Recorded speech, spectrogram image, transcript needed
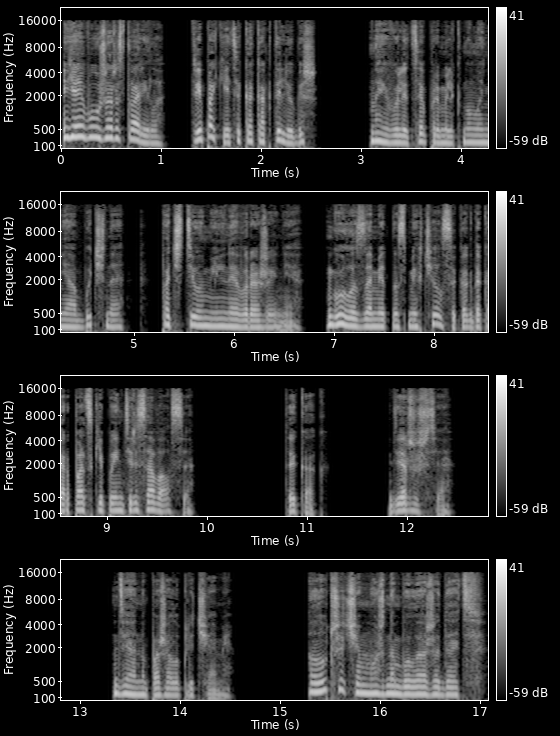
«Я его уже растворила. Три пакетика, как ты любишь». На его лице промелькнуло необычное, почти умильное выражение. Голос заметно смягчился, когда Карпатский поинтересовался. «Ты как? Держишься?» Диана пожала плечами. «Лучше, чем можно было ожидать.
